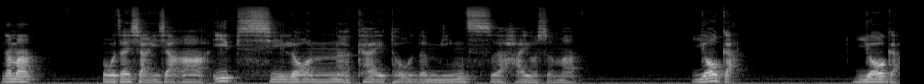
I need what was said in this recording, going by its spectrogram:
那么我再想一下啊，epsilon 开头的名词还有什么？yoga yoga，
